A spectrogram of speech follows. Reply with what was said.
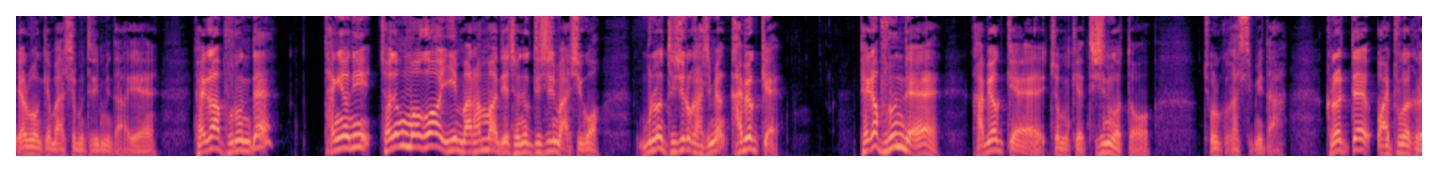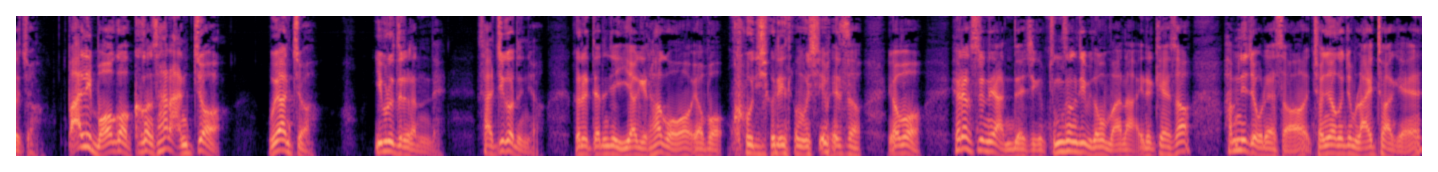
여러분께 말씀을 드립니다. 예. 배가 부른데 당연히 저녁 먹어 이 말 한마디에 저녁 드시지 마시고 물론 드시러 가시면 가볍게 배가 부른데 가볍게 좀 이렇게 드시는 것도 좋을 것 같습니다. 그럴 때 와이프가 그러죠. 빨리 먹어. 그건 살 안 쪄. 왜 안 쪄? 입으로 들어갔는데 살 찌거든요. 그럴 때는 이제 이야기를 하고 여보 고지혈이 너무 심해서 여보 혈액순환이 안 돼 지금 중성집이 너무 많아 이렇게 해서 합리적으로 해서 저녁은 좀 라이트하게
